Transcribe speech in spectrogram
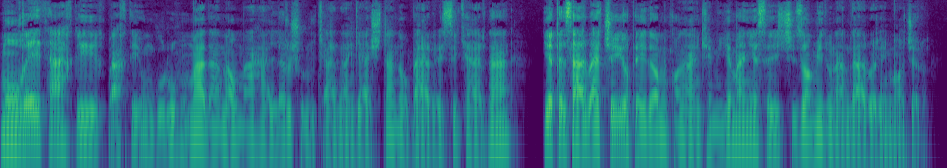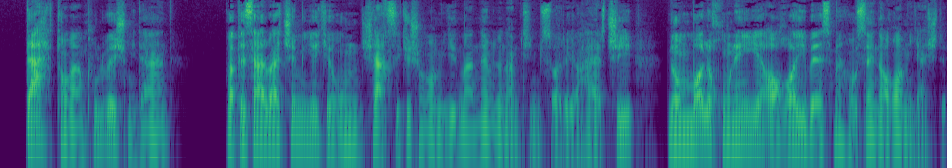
موقع تحقیق وقتی اون گروه اومدن و اون محله رو شروع کردن گشتن و بررسی کردن یه پسر بچه رو پیدا می‌کنن که میگه من یه سری چیزا می‌دونم درباره این ماجرا. ده تومن پول بهش میدن و پسر بچه میگه که اون شخصی که شما میگید من نمی‌دونم تیم ساره یا هرچی دنبال خونه یه آقایی به اسم حسین آقا میگشته.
